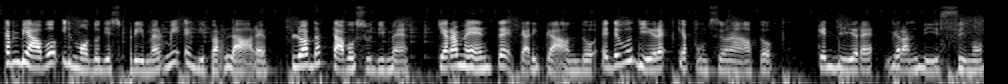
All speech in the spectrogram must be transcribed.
cambiavo il modo di esprimermi e di parlare. Lo adattavo su di me, chiaramente caricando e devo dire che ha funzionato. Che dire, grandissimo.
